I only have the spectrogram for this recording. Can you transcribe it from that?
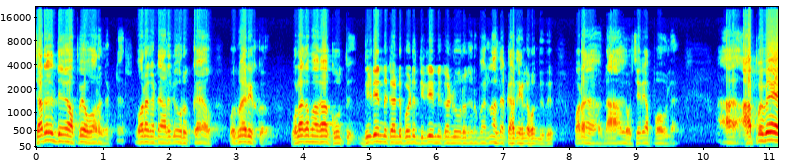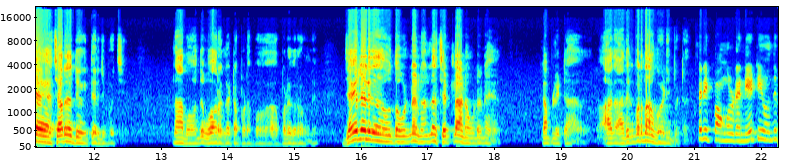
சரோஜா அப்போயே ஓரம் கட்டினார். ஓரம் கட்ட ஆரம்பி ஒரு க ஒரு மாதிரி உலகமாக கூத்து திடீர்னு கண்டுபட்டு திடீர்னு கண்டு வருங்கிற மாதிரிலாம் அந்த கதையில் வந்தது. படம் நான் சரியாக போகல. அப்போவே சரோஜா தெரிஞ்சு போச்சு. நாம் வந்து ஓரம் கட்டப்பட போ படுகிறோம்னு. ஜெயலலிதா வந்த உடனே நல்லா செட்டில் ஆன உடனே கம்ப்ளீட்டாக அது அதுக்கப்புறம் தான் அவங்க வெளிப்பட்டாங்க. சரி இப்போ அவங்களோட நேட்டிவ் வந்து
